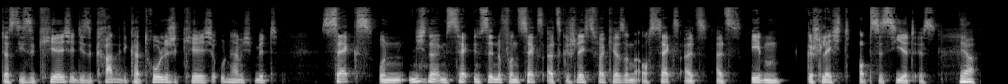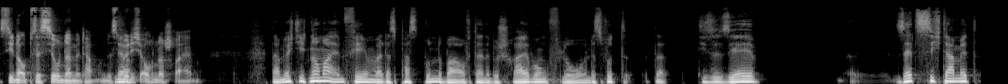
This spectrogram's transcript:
dass diese Kirche, diese gerade die katholische Kirche unheimlich mit Sex und nicht nur im, Se im Sinne von Sex als Geschlechtsverkehr, sondern auch Sex als als eben Geschlecht obsessiert ist. Ja. Dass sie eine Obsession damit haben und das Ja. würde ich auch unterschreiben. Da möchte ich nochmal empfehlen, weil das passt wunderbar auf deine Beschreibung, Flo. Und es wird, da, diese Serie äh, setzt sich damit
